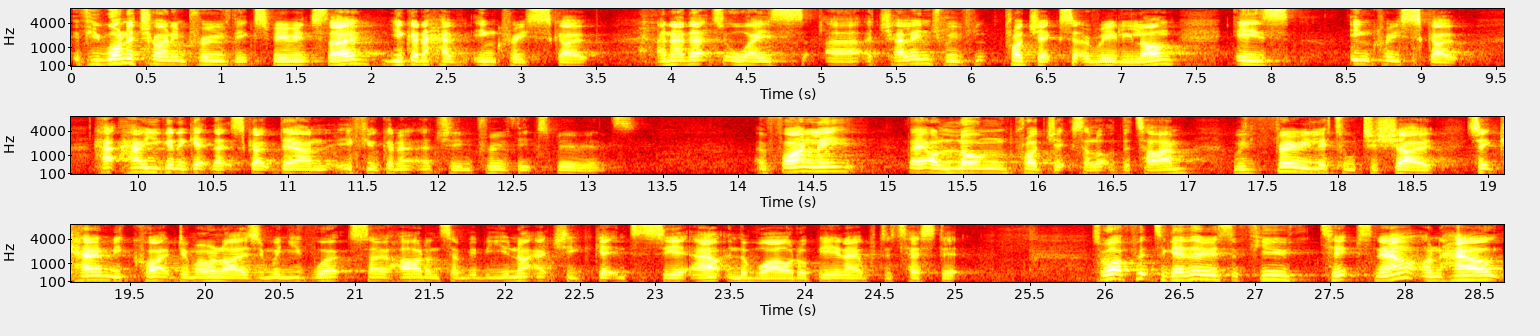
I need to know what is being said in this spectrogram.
If you want to try and improve the experience, though, you're going to have increased scope. I know that's always uh, a challenge with projects that are really long, is increased scope. How, how are you going to get that scope down if you're going to actually improve the experience? And finally, they are long projects a lot of the time with very little to show. So it can be quite demoralizing when you've worked so hard on something, but you're not actually getting to see it out in the wild or being able to test it. So what I've put together is a few tips now on how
